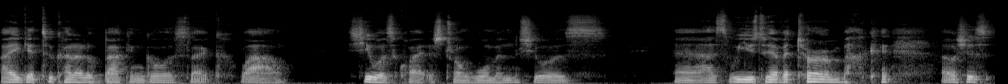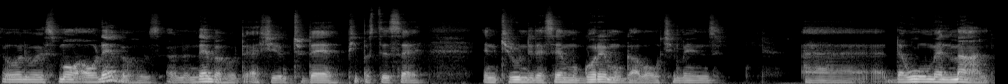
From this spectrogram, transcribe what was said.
I get to kind of look back and go, it's like, wow, she was quite a strong woman. She was, uh, as we used to have a term back I was just when we small, our neighborhoods, and the neighborhood, actually today people still say, in Kirundi they say mugore mugabo, which means uh, the woman man.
